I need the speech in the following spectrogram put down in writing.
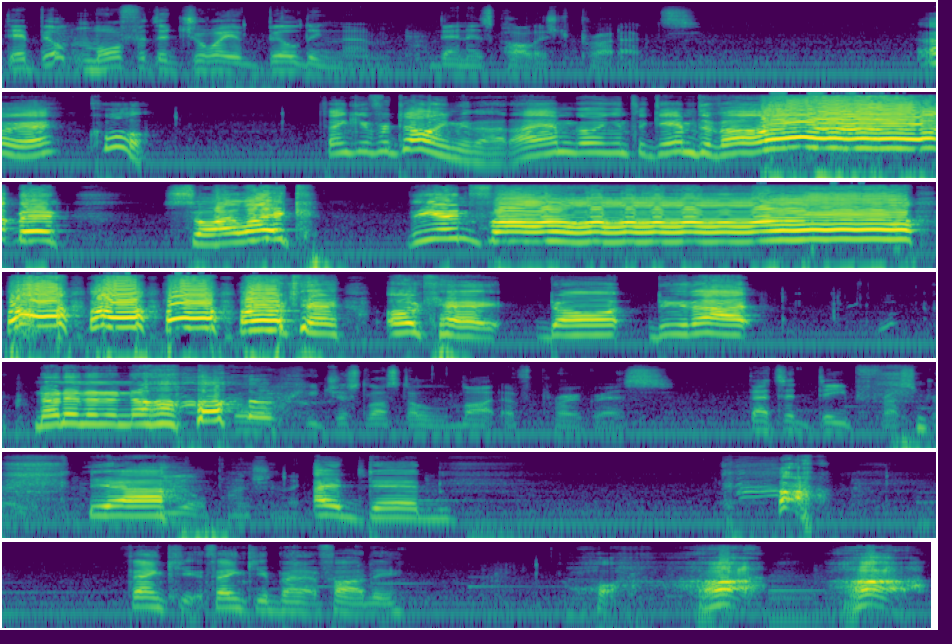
They're built more for the joy of building them than as polished products. Okay, cool. Thank you for telling me that. I am going into game development, so I like the info. Ah, ah, ah, okay, okay, don't do that. No, no, no, no, no. Oh, you just lost a lot of progress. That's a deep frustration. Yeah. Punch in the I did. thank you, thank you, Bennett Foddy. Ha, ha, ha.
